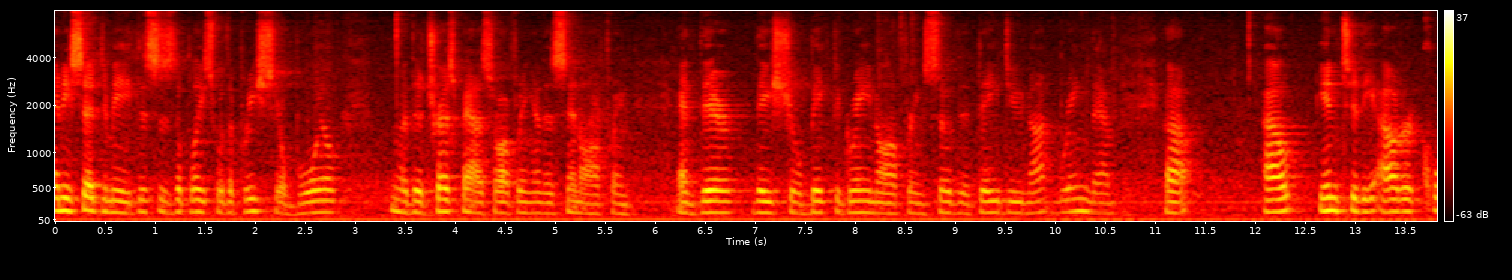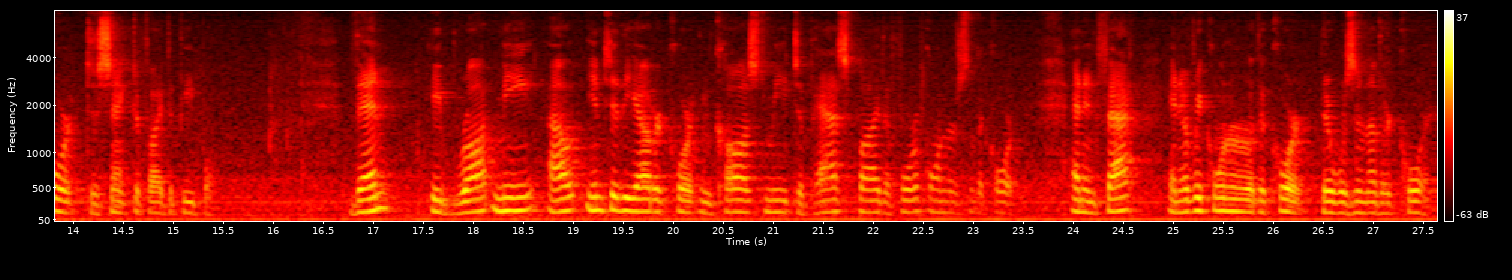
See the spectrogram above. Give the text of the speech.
And he said to me, This is the place where the priests shall boil the trespass offering and the sin offering, and there they shall bake the grain offering, so that they do not bring them uh, out into the outer court to sanctify the people. Then he brought me out into the outer court and caused me to pass by the four corners of the court. And in fact, in every corner of the court, there was another court.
